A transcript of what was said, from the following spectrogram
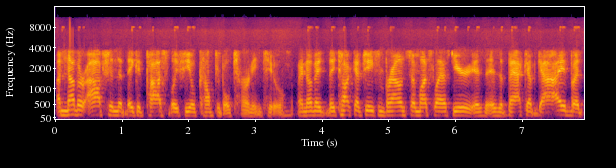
another option that they could possibly feel comfortable turning to. I know they they talked up Jason Brown so much last year as as a backup guy, but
